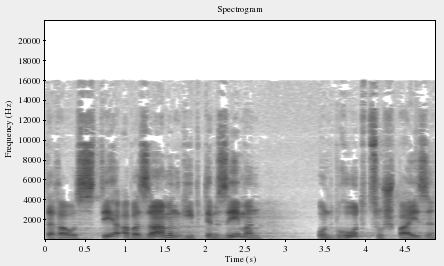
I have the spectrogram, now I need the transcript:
daraus. Der aber Samen gibt dem Seemann und Brot zur Speise,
